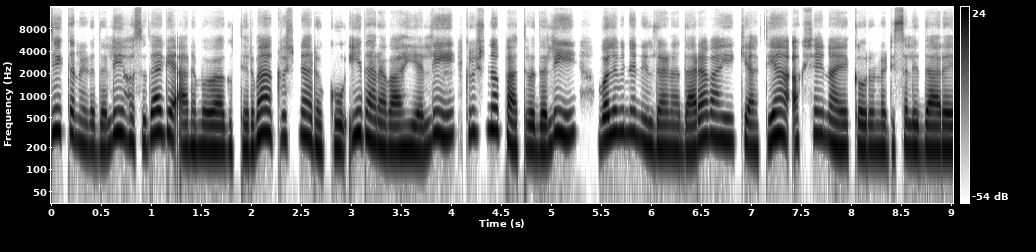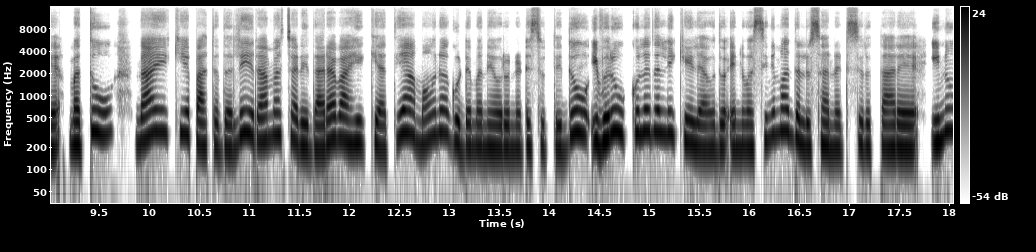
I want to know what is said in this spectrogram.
ಜಿ ಕನ್ನಡದಲ್ಲಿ ಹೊಸದಾಗಿ ಆರಂಭವಾಗುತ್ತಿರುವ ಕೃಷ್ಣ ರುಕ್ಕು ಈ ಧಾರಾವಾಹಿಯಲ್ಲಿ ಕೃಷ್ಣ ಪಾತ್ರದಲ್ಲಿ ಒಲವಿನ ನಿಲ್ದಾಣ ಧಾರಾವಾಹಿ ಖ್ಯಾತಿಯ ಅಕ್ಷಯ್ ನಾಯಕ್ ಅವರು ನಟಿಸಲಿದ್ದಾರೆ. ಮತ್ತು ನಾಯಕಿಯ ಪಾತ್ರದಲ್ಲಿ ರಾಮಾಚಾರಿ ಧಾರಾವಾಹಿ ಖ್ಯಾತಿಯ ಮೌನ ಗುಡ್ಡಮನೆಯವರು ನಟಿಸುತ್ತಿದ್ದು, ಇವರು ಕುಲದಲ್ಲಿ ಕೇಳ್ಯಾವುದು ಎನ್ನುವ ಸಿನಿಮಾದಲ್ಲೂ ಸಹ ನಟಿಸಿರುತ್ತಾರೆ. ಇನ್ನು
